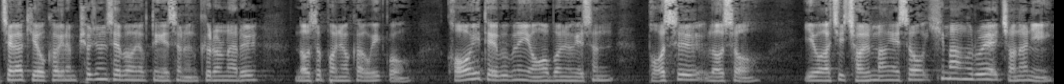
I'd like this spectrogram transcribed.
제가 기억하기는 표준세 번역 등에서는 그러나를 넣어서 번역하고 있고 거의 대부분의 영어 번역에서는 벗을 넣어서 이와 같이 절망에서 희망으로의 전환이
